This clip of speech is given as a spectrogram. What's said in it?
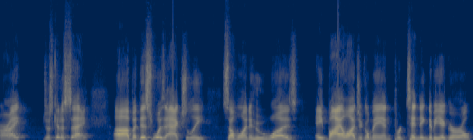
All right. Just going to say. Uh, but this was actually someone who was a biological man pretending to be a girl,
